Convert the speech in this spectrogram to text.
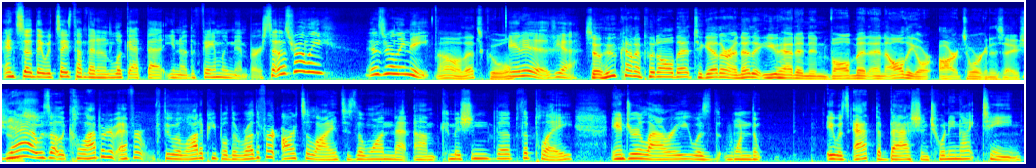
and so they would say something and look at the you know the family member. So it was really it was really neat. Oh, that's cool. It is, yeah. So, who kind of put all that together? I know that you had an involvement in all the or- arts organizations. Yeah, it was a collaborative effort through a lot of people. The Rutherford Arts Alliance is the one that um, commissioned the the play. Andrea Lowry was one. Of the, it was at the Bash in 2019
